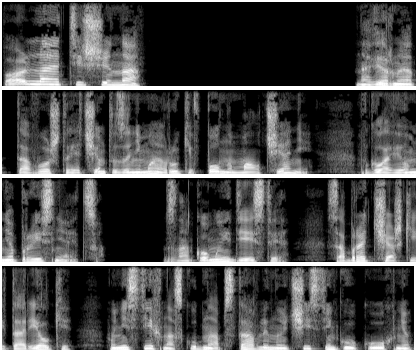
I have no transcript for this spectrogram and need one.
Полная тишина». Наверное, от того, что я чем-то занимаю руки в полном молчании, в голове у меня проясняется. Знакомые действия. Собрать чашки и тарелки, унести их на скудно обставленную чистенькую кухню,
